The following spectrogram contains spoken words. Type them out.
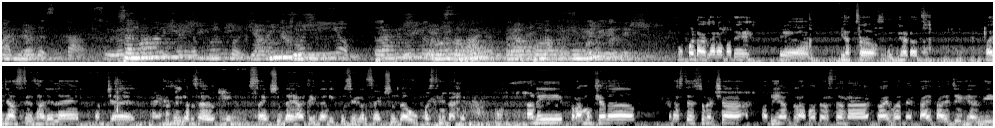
मात्र रस्ता सुरक्षित नियम तंतोतंत पालन करणे आवश्यक. कुपट आगारामध्ये याचं उद्घाटन माझ्या हस्ते झालेलं आहे. आमच्या कुपेकर साहेब साहेबसुद्धा या ठिकाणी कुसेकर साहेबसुद्धा उपस्थित आहेत. आणि प्रामुख्यानं रस्ते सुरक्षा अभियान राबवत असताना ड्रायव्हरने काय काळजी घ्यावी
